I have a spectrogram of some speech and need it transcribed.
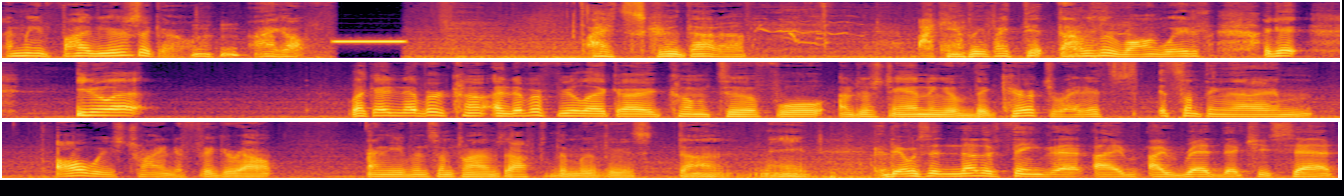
I made five years ago. Mm-hmm. I go, I screwed that up. I can't believe I did. That was the wrong way to. I get, you know what? Like I never come. I never feel like I come to a full understanding of the character. Right? It's it's something that I'm always trying to figure out and even sometimes after the movie is done, made. There was another thing that I, I read that you said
